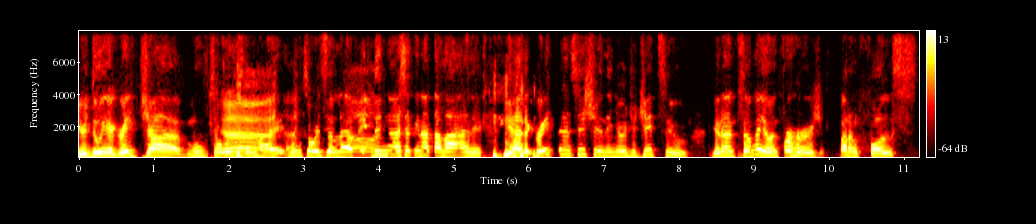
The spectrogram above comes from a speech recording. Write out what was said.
you're doing a great job. Move towards yeah. the right. Move towards the left. Eh, dun nga siya tinatamaan eh. You had a great transition in your jiu-jitsu. Ganun. So ngayon, for her, parang false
